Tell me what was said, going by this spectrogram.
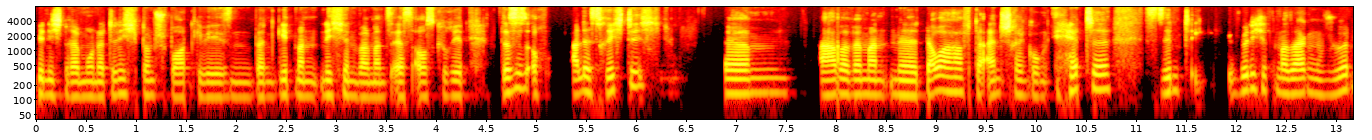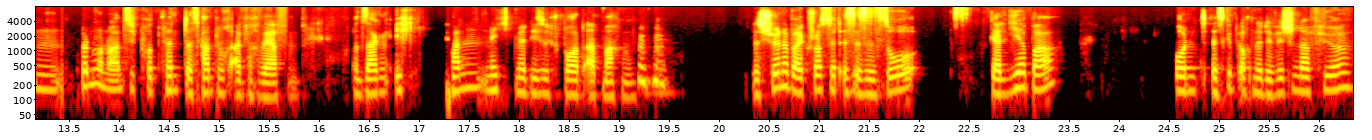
bin ich drei Monate nicht beim Sport gewesen, dann geht man nicht hin, weil man es erst auskuriert. Das ist auch alles richtig. Ähm, aber wenn man eine dauerhafte Einschränkung hätte, sind, würde ich jetzt mal sagen, würden 95 Prozent das Handtuch einfach werfen und sagen, ich kann nicht mehr diese Sportart machen. Mhm. Das Schöne bei CrossFit ist, es ist so skalierbar und es gibt auch eine Division dafür,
